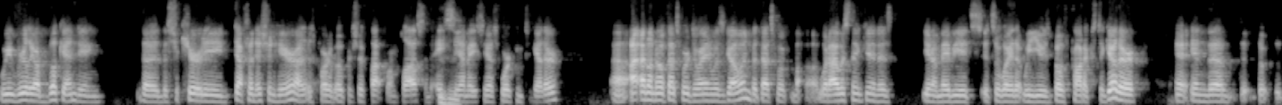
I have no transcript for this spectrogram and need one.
we really are bookending the the security definition here as part of OpenShift Platform Plus and ACM mm-hmm. ACS working together. Uh, I, I, don't know if that's where Dwayne was going, but that's what what I was thinking is you know maybe it's it's a way that we use both products together in the the, the,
